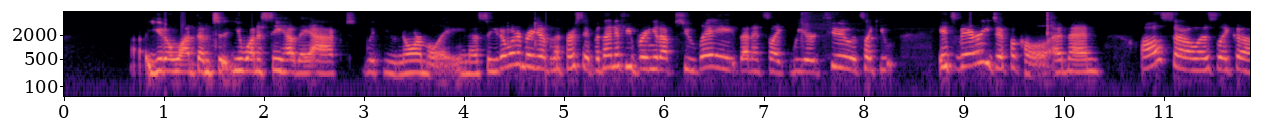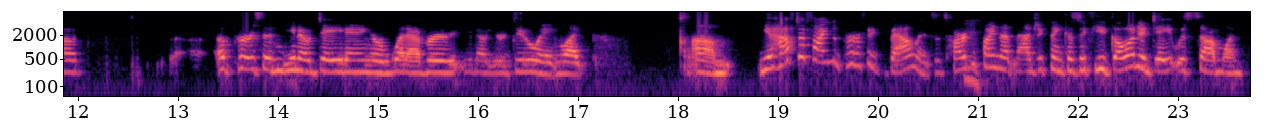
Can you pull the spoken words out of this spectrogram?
you don't want them to you want to see how they act with you normally you know so you don't want to bring it up the first date but then if you bring it up too late then it's like weird too it's like you it's very difficult and then also as like a a person you know dating or whatever you know you're doing like um you have to find the perfect balance it's hard mm. to hmm. find that magic thing because if you go on a date with someone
